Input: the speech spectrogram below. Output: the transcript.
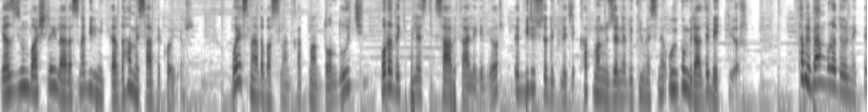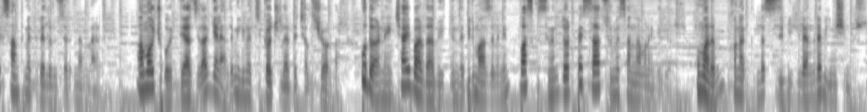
yazıcının başlığıyla arasına bir miktar daha mesafe koyuyor. Bu esnada basılan katman donduğu için oradaki plastik sabit hale geliyor ve bir üste dökülecek katmanın üzerine dökülmesine uygun bir halde bekliyor. Tabi ben burada örnekleri santimetreler üzerinden verdim. Ama 3 boyutlu yazıcılar genelde milimetrik ölçülerde çalışıyorlar. Bu da örneğin çay bardağı büyüklüğünde bir malzemenin baskısının 4-5 saat sürmesi anlamına geliyor. Umarım konu hakkında sizi bilgilendirebilmişimdir.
